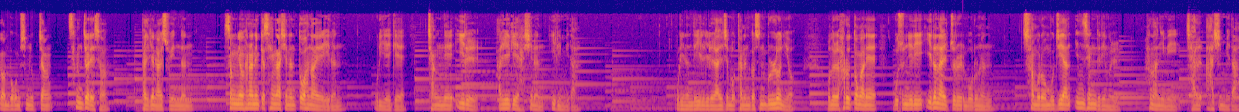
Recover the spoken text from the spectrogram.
요한복음 16장 3절에서 발견할 수 있는 성령 하나님께서 행하시는 또 하나의 일은 우리에게 장래 일을 알게 하시는 일입니다. 우리는 내일 일을 알지 못하는 것은 물론이요. 오늘 하루 동안에 무슨 일이 일어날 줄을 모르는 참으로 무지한 인생들임을 하나님이 잘 아십니다.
